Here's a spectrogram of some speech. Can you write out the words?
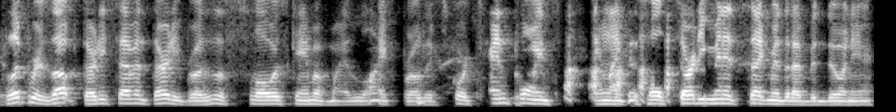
Clippers up 37-30, bro. This is the slowest game of my life, bro. They've scored 10 points in like this whole 30-minute segment that I've been doing here.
